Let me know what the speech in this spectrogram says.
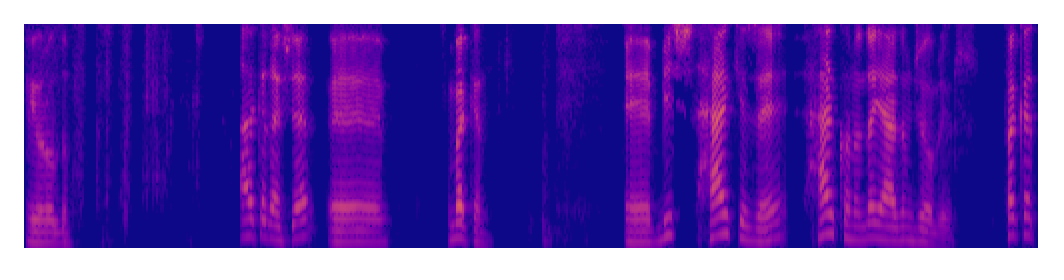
yoruldum. Arkadaşlar ee, bakın ee, biz herkese her konuda yardımcı oluyoruz. Fakat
